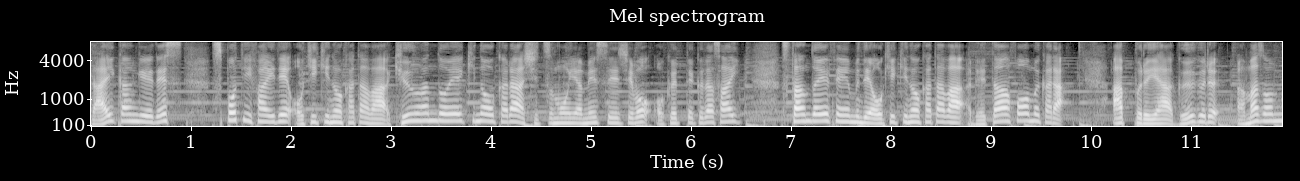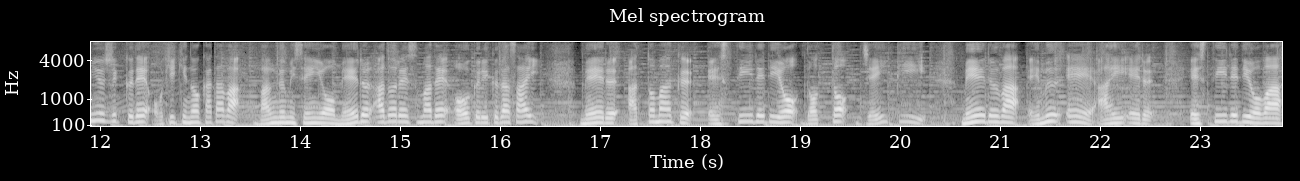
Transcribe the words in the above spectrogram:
大歓迎です。Spotify でお聞きの方は Q&A 機能から質問やメッセージを送ってください。スタンド FM でお聞きの方はレターフォームから Apple や Google、Amazon Music でお聞きの方は番組専用メールアドレスまでお送りください。メールアットマーク stradio.jp メールは mail stradio は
